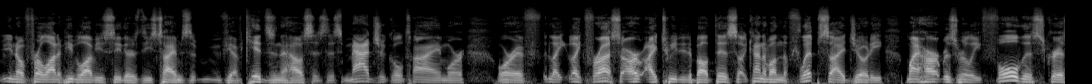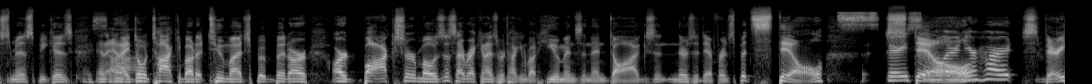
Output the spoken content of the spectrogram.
you know for a lot of people obviously there's these times if you have kids in the house it's this magical time or or if like like for us our, I tweeted about this kind of on the flip side Jody my heart was really full this Christmas because and, and I don't talk about it too much but but our our boxer Moses I recognize we're talking about humans and then dogs and there's a difference but still very still, similar in your heart very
